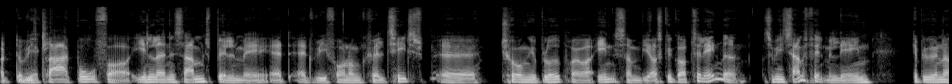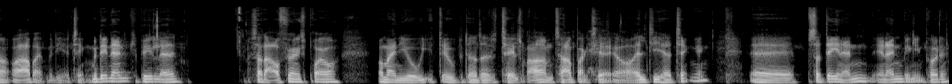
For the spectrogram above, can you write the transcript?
Og vi har klart brug for et eller andet sammenspil med, at, at vi får nogle kvalitets... øh, blodprøver ind, som vi også kan gå op til lægen med. Så vi i samspil med lægen kan begynde at arbejde med de her ting. Men det er en anden kapitel af det. Så er der afføringsprøver, hvor man jo, det er jo noget, der tales meget om tarmbakterier og alle de her ting. Ikke? Øh, så det er en anden, en anden vinkel på det.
